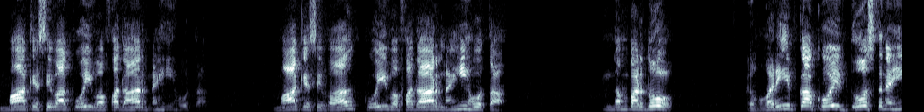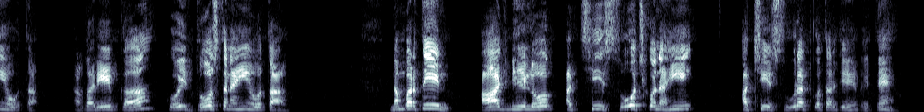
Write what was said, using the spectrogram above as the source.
माँ के सिवा कोई वफादार नहीं होता। माँ के सिवा कोई वफादार नहीं होता। नंबर दो, गरीब का कोई दोस्त नहीं होता। गरीब का कोई दोस्त नहीं होता। नंबर तीन, आज भी लोग अच्छी सोच को नहीं, अच्छी सूरत को तरजीह देते हैं।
